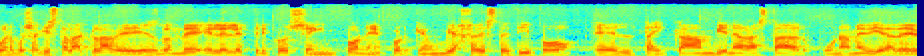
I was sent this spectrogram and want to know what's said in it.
Bueno, pues aquí está la clave, es donde el eléctrico se impone, porque un viaje de este tipo, el Taycan viene a gastar una media de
